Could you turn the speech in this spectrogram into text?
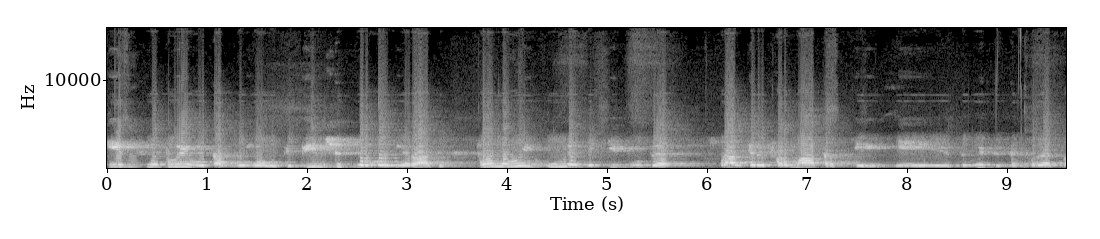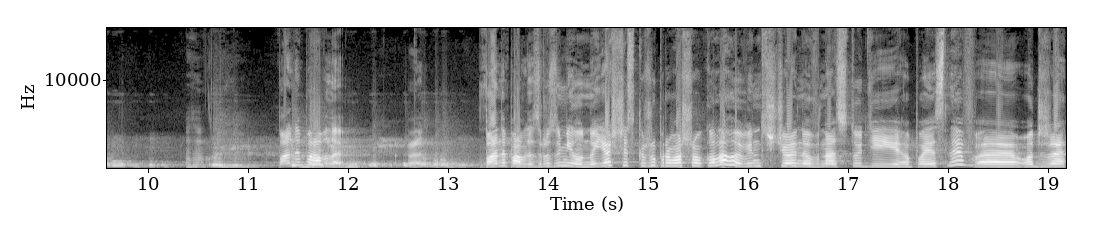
і смітливу, так би мовити, більшість Верховної Ради, про новий уряд, який буде справді реформаторський і дивитися вперед на розвиток України. Пане Павле, треба робити. Пане Павле, зрозуміло. Ну я ще скажу про вашого колегу. Він щойно в нас студії пояснив. Е, Отже,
